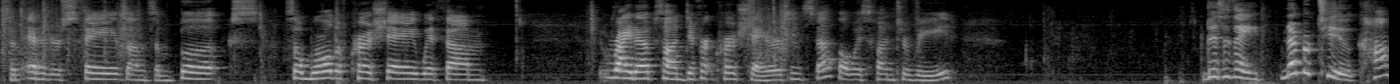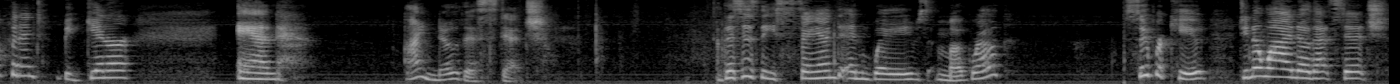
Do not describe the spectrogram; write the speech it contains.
Some editor's faves on some books. Some World of Crochet with um, write-ups on different crocheters and stuff. Always fun to read. This is a number two, confident beginner. And I know this stitch. This is the Sand and Waves mug rug. Super cute. Do you know why I know that stitch?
